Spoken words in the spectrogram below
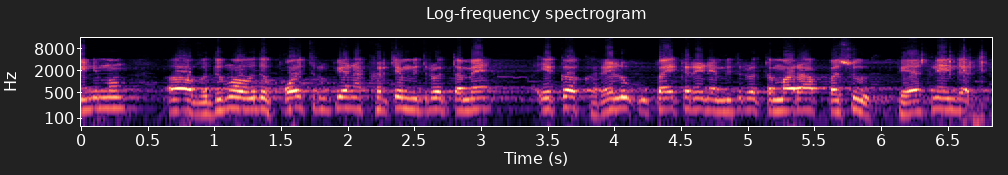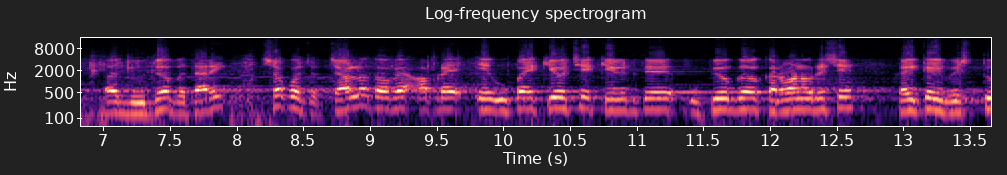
મિનિમમ વધુમાં વધુ પાંચ રૂપિયાના ખર્ચે મિત્રો તમે એક ઘરેલું ઉપાય કરીને મિત્રો તમારા પશુ ભેંસની અંદર દૂધ વધારી શકો છો. ચાલો તો હવે આપણે એ ઉપાય કયો છે, કેવી રીતે ઉપયોગ કરવાનો રહેશે, કઈ કઈ વસ્તુ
